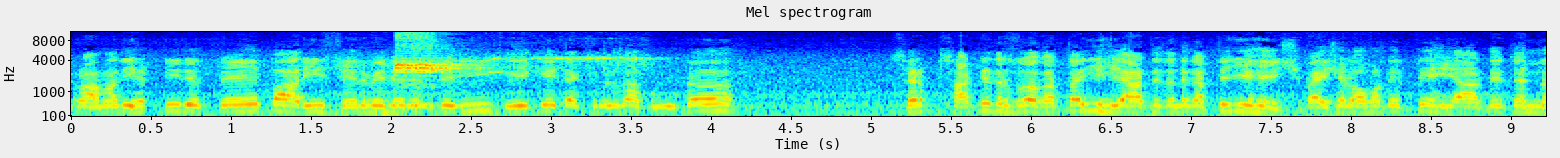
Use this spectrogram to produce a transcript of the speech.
ਭਰਾਵਾਂ ਦੀ ਹੱਟੀ ਦੇ ਉੱਤੇ ਭਾਰੀ ਸੇਲ ਮੇਲੇ ਦੇ ਉੱਤੇ ਜੀ ਏਕੇ ਟੈਕਸ ਮਿਲਦਾ ਸੂਟ। ਸਿਰਫ 350 ਦਾ ਕਰਤਾ ਜੀ 1000 ਦੇ ਤਿੰਨ ਕਰਤੇ ਜੀ ਇਹ। ਸਪੈਸ਼ਲ ਆਫਰ ਦੇ ਉੱਤੇ 1000 ਦੇ ਤਿੰਨ।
